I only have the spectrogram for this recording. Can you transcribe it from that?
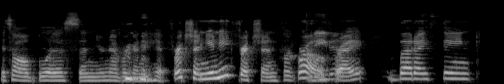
it's all bliss and you're never going to hit friction. You need friction for growth, right? But I think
